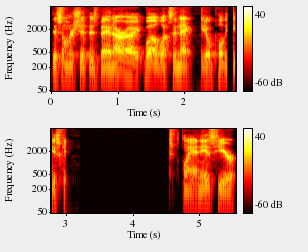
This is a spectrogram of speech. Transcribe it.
this ownership has been all right. Well, what's the next? You know, pull the escape plan is here,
